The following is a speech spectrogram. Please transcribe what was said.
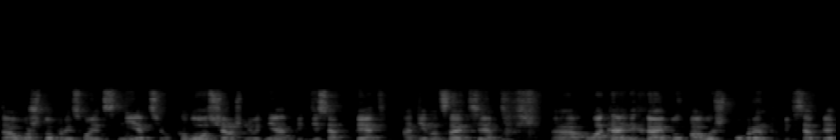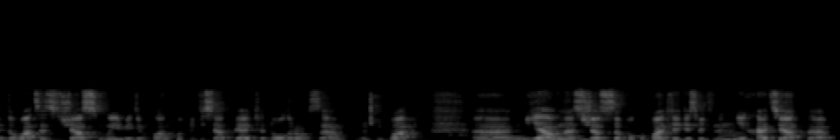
того, что происходит с нефтью. Клоус вчерашнего дня 55.11. Э, локальный хай был повыше по бренду 55.20. Сейчас мы видим планку 55 долларов за баррель. Э, явно сейчас покупатели действительно не хотят э,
